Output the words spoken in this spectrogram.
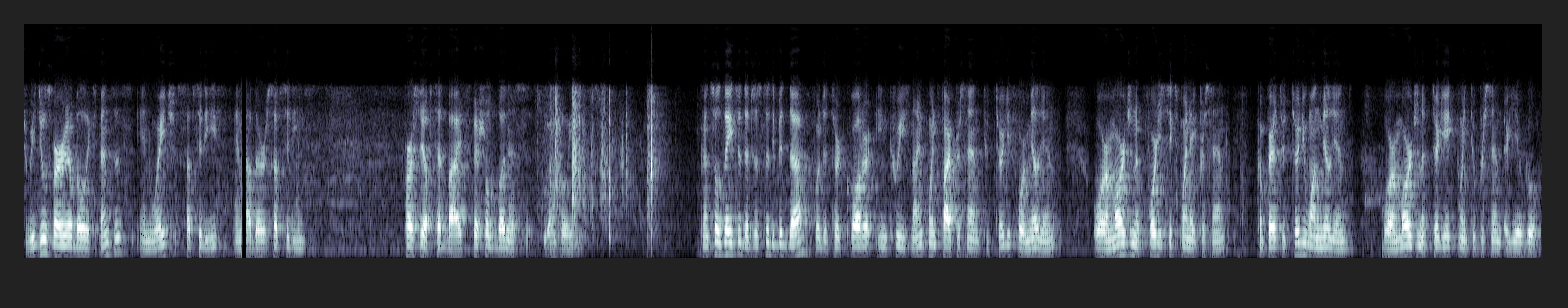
to reduce variable expenses and wage subsidies and other subsidies, partially offset by special bonus to employees. Consolidated adjusted EBITDA for the third quarter increased 9.5% to 34 million, or a margin of 46.8%, compared to 31 million, or a margin of 38.2% a year ago.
